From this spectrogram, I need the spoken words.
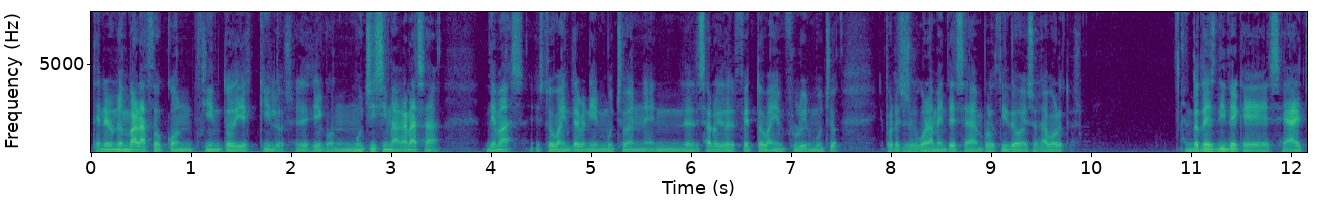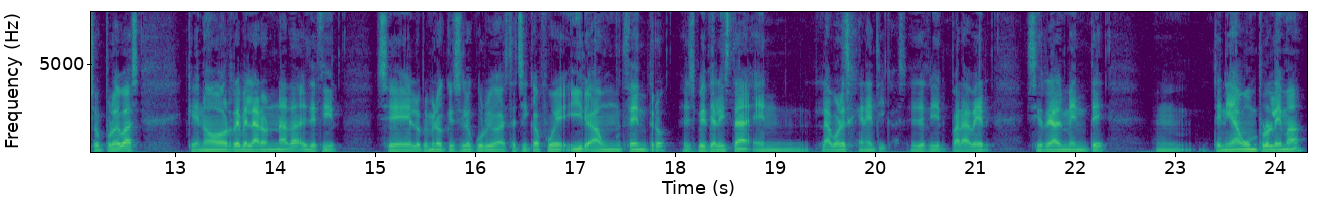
tener un embarazo con 110 kilos, es decir, con muchísima grasa de más. Esto va a intervenir mucho en, el desarrollo del feto, va a influir mucho y por eso seguramente se han producido esos abortos. Entonces dice que se ha hecho pruebas que no revelaron nada, es decir, lo primero que se le ocurrió a esta chica fue ir a un centro especialista en labores genéticas, es decir, para ver si realmente tenía algún problema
